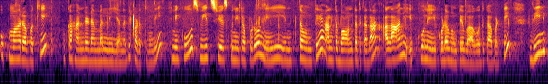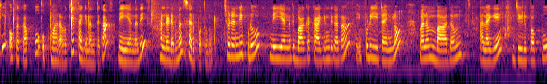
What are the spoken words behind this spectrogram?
ఉప్మా రవ్వకి ఒక హండ్రెడ్ ఎంఎల్ నెయ్యి అన్నది పడుతుంది. మీకు స్వీట్స్ చేసుకునేటప్పుడు నెయ్యి ఎంత ఉంటే అంత బాగుంటుంది కదా. అలా అని ఎక్కువ నెయ్యి కూడా ఉంటే బాగోదు కాబట్టి దీనికి ఒక కప్పు ఉప్మా రవ్వకి తగినంతగా నెయ్యి అన్నది హండ్రెడ్ ఎంఎల్ సరిపోతుంది. చూడండి ఇప్పుడు నెయ్యి అన్నది బాగా కాగింది కదా. ఇప్పుడు ఈ టైంలో మనం బాదం అలాగే జీడిపప్పు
